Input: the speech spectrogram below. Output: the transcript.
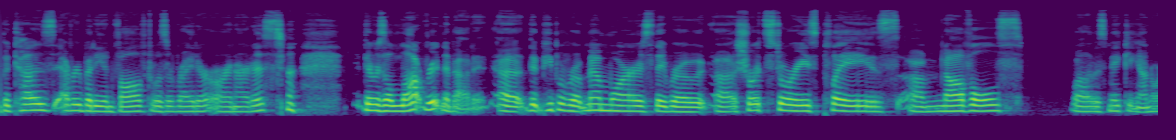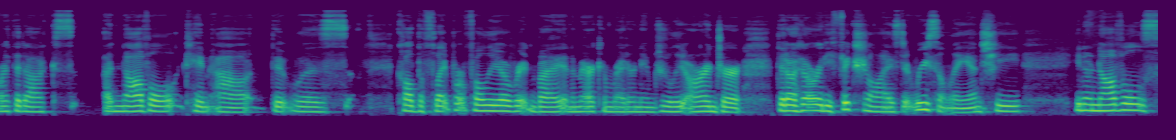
because everybody involved was a writer or an artist, there was a lot written about it. Uh, that people wrote memoirs, they wrote uh, short stories, plays, um, novels. While I was making Unorthodox, a novel came out that was called The Flight Portfolio, written by an American writer named Julie Orringer, that had already fictionalized it recently. And she, you know, novels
